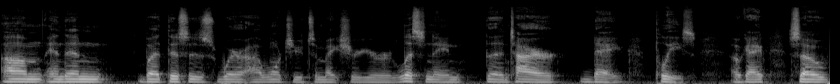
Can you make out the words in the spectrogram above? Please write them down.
Um, and then, but this is where I want you to make sure you're listening the entire day, please. Okay? So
